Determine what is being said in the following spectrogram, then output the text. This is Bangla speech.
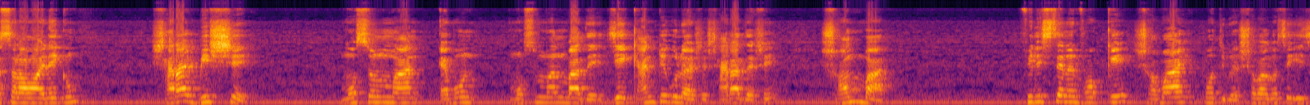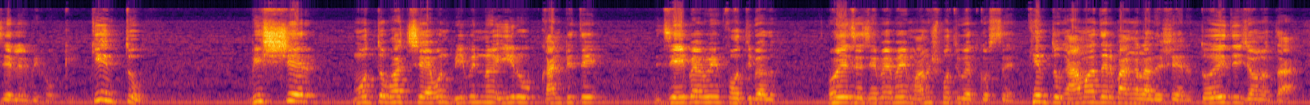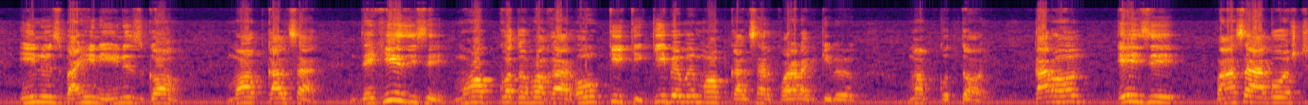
আসসালামু আলাইকুম। সারা বিশ্বে মুসলমান এবং মুসলমান বাদে যে কান্ট্রিগুলো আসে সারা দেশে, সোমবার ফিলিস্তিনের পক্ষে সবাই প্রতিবাদ সভা করছে ইসরায়েলের বিপক্ষে। কিন্তু বিশ্বের মধ্যপ্রাচ্যে এবং বিভিন্ন ইউরোপ কান্ট্রিতে যেভাবে প্রতিবাদ হয়েছে, যেভাবে মানুষ প্রতিবাদ করছে, কিন্তু আমাদের বাংলাদেশের তৈরি জনতা, ইউনুস বাহিনী, ইউনুস গং, মব কালচার দেখিয়ে দিছে মব কত প্রকার ও কি কি, কীভাবে মব কালচার করার আগে কীভাবে মব করতে হয়। কারণ এই যে পাঁচই আগস্ট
